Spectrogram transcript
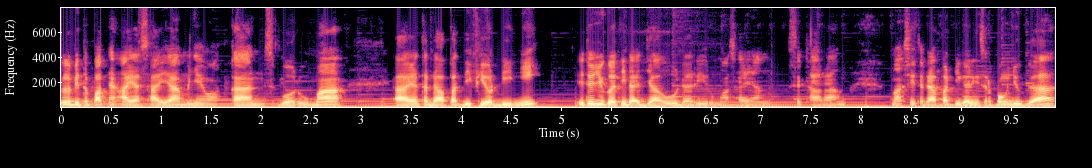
lebih tepatnya ayah saya menyewakan sebuah rumah uh, yang terdapat di Fiordini itu juga tidak jauh dari rumah saya yang sekarang. Masih terdapat di Gading Serpong juga.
